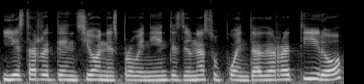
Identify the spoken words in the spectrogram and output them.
y estas retenciones provenientes de una subcuenta de retiro,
